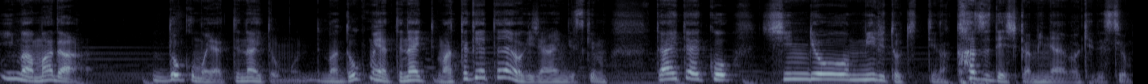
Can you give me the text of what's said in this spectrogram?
今まだどこもやってないと思うんで、まあ、どこもやってないって全くやってないわけじゃないんですけども大体こう診療を見る時っていうのは数でしか見ないわけですよ。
